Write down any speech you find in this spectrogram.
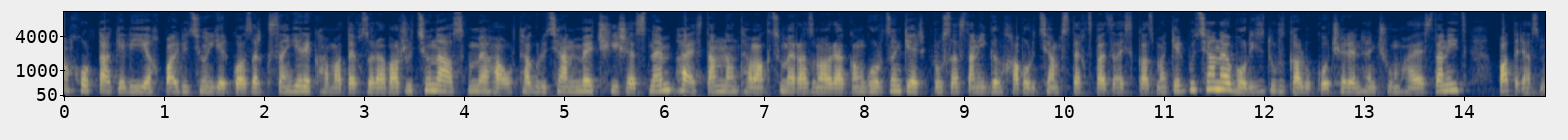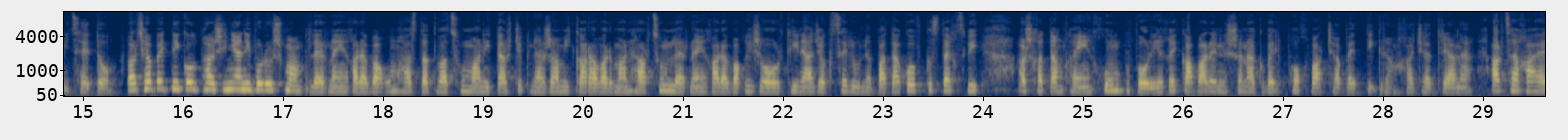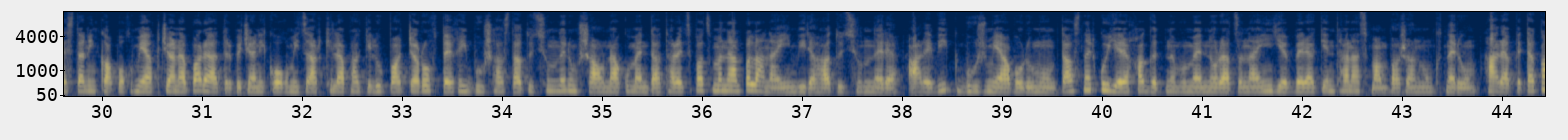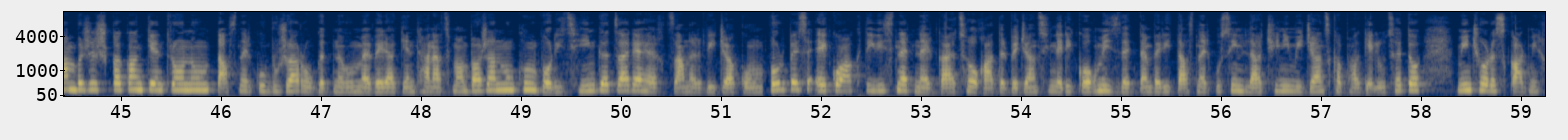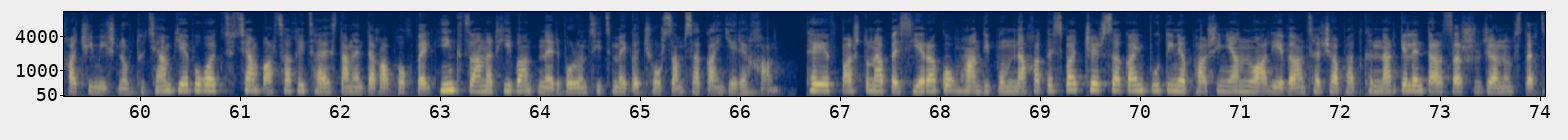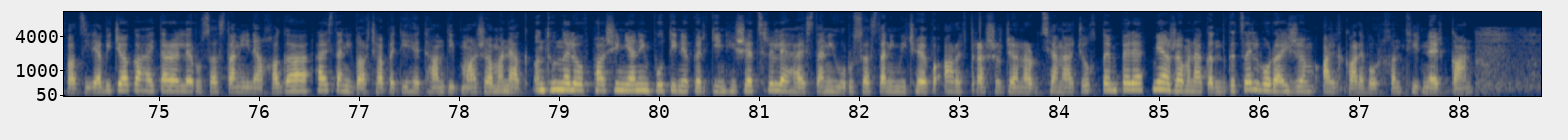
անխորտակելի եղբայրություն 2023 համատեղ զորավարժությունը ասվում է հաղորդագրության մեջ հիշեցնեմ Հայաստանն անդամակցում է ռազմավարական գործընկեր Ռուսաստանի գլխավորությամբ ստեղծված այս կազմակերպությանը, որից դուրս գալու կոչեր են հնչում Հայաստանից պատերազմից հետո։ Վարչապետ Նիկոլ Փաշինյանի որոշմամբ Լեռնային Ղարաբաղում հաստատված հումանիտար ճգնաժամի կառավարման հարցում Լեռնային Ղարաբաղի ժողովրդին աջակցելու նպատակով կստեղծվի աշխատանքային խումբ, որի ղեկավար է նշանակվել փոխվարչապետ Տիգրան Խաչատրյանը։ Արցախը Հայաստանին կապող միակ ճանապարհը Ադրբեջանի կողմից արգելափակելու պատճառով տեղի բուժ հաստատություններում շարունակում են դադարեցված մնալ պլանային վիրահատությունները։ Արևիկ բուժ միավորումում 12 երեխա գտնվում է նորածնային եւ վերակենդանացման բաժանմունքներում։ Հանրապետական բժշկական կենտրոնում 12 բուժառու գտնվում է վերակենդանացման իրականացման բաժանմունքում, որից 5-ը ծայրահեղ ծանր վիճակում։ Որպես էկոակտիվիստներ ներկայացող ադրբեջանցիների կողմից դեկտեմբերի 12-ին Լաչինի միջանցքը փակելուց հետո մինչ օրս Կարմիր խաչի միջնորդությամբ եւ ուղեկցությամբ Արցախից Հայաստան են տեղափոխվել 5 ծանր հիվանդներ, որոնցից մեկը 4 ամսական երեխա։ Թեև պաշտոնապես Երակողմ հանդիպում նախատեսված չէր, սակայն Պուտինը, Փաշինյանն ու Ալիևը անցած շաբաթ քննարկել են տարածաշրջանում ստեղծված իրավիճակը, հայտարարել է Ռուսաստանի նախագահը Հայաստանի վարչապետի հետ հանդիպման ժամանակ։ Ընդունելով Փաշինյանին, Պուտինը կրկին հիշեցրել է Հայաստանի ու Ռուսաստանի միջև առևտրաշրջանառության աճող տեմպերը, միաժամանակ ընդգծել, որ այժմ այլ կարևոր խնդիրներ կան։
